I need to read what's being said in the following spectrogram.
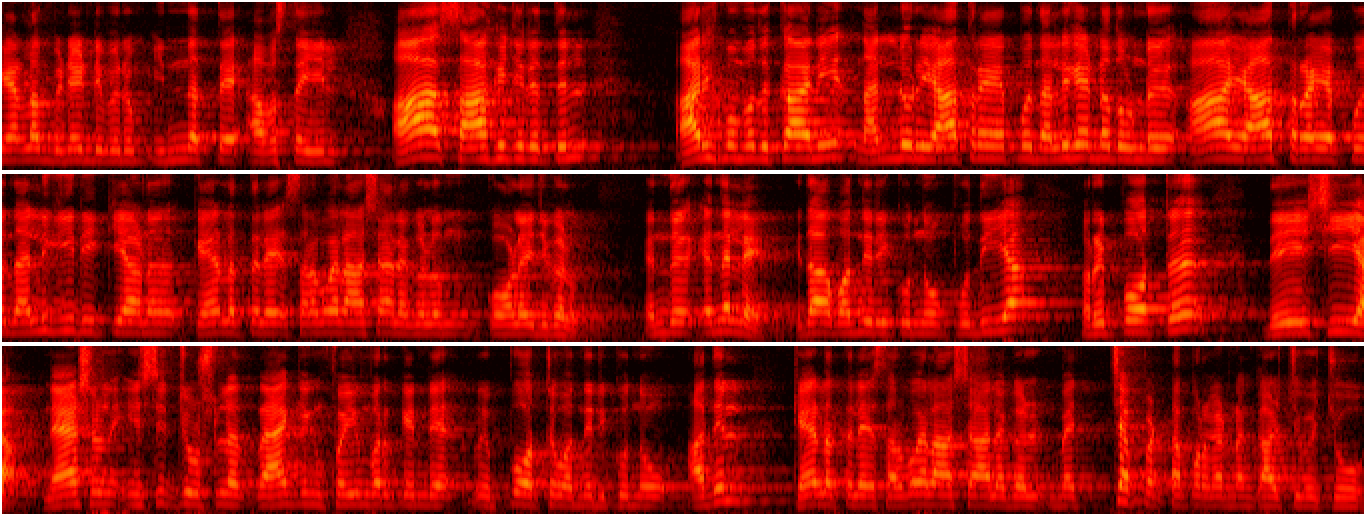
കേരളം വിടേണ്ടി വരും ഇന്നത്തെ അവസ്ഥയിൽ. ആ സാഹചര്യത്തിൽ ആരിഫ് മുഹമ്മദ് ഖാനി നല്ലൊരു യാത്രയപ്പ് നൽകേണ്ടതുണ്ട്. ആ യാത്രയപ്പ് നൽകിയിരിക്കുകയാണ് കേരളത്തിലെ സർവകലാശാലകളും കോളേജുകളും. എന്ത്? എന്നല്ലേ? ഇതാ വന്നിരിക്കുന്നു പുതിയ റിപ്പോർട്ട് ദേശീയ നാഷണൽ ഇൻസ്റ്റിറ്റ്യൂഷണൽ റാങ്കിംഗ് ഫ്രെയിംവർക്കിന്റെ റിപ്പോർട്ട് വന്നിരിക്കുന്നു. അതിൽ കേരളത്തിലെ സർവകലാശാലകൾ മെച്ചപ്പെട്ട പ്രകടനം കാഴ്ചവെച്ചു.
